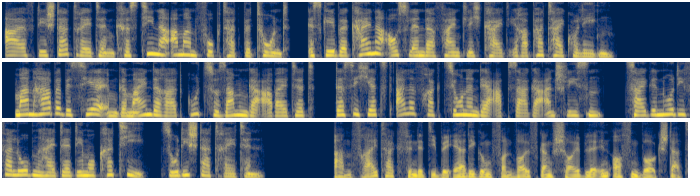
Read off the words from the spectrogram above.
AfD-Stadträtin Christine Ammann-Vogt hat betont, es gebe keine Ausländerfeindlichkeit ihrer Parteikollegen. Man habe bisher im Gemeinderat gut zusammengearbeitet, dass sich jetzt alle Fraktionen der Absage anschließen, zeige nur die Verlogenheit der Demokratie, so die Stadträtin. Am Freitag findet die Beerdigung von Wolfgang Schäuble in Offenburg statt.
